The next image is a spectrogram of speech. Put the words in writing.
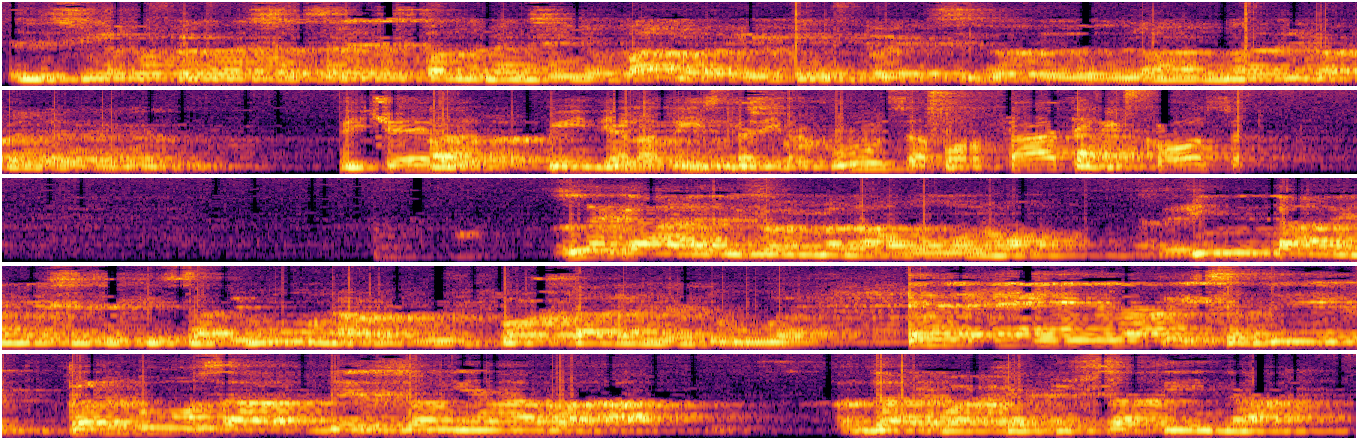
il signor Commissario, se lei risponde mentre io parlo, io quindi poi si- non, non arrivo a prendere... Diceva Allora, quindi alla pista di Pergusa portate che cosa? Le gare di Formula 1, in Italia invece se che state una, portarne due. E, e pista di Pergusa bisognava dare qualche aggiustatina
